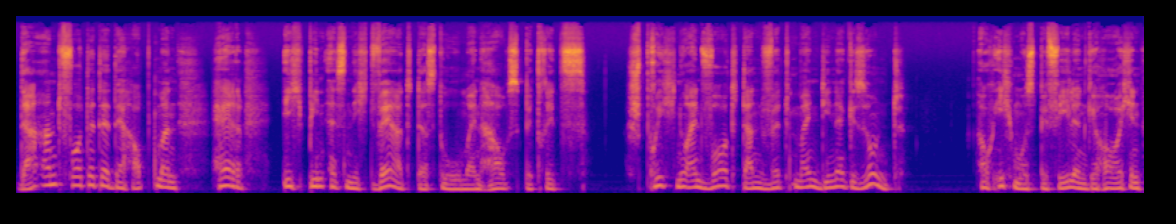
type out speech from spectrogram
Da antwortete der Hauptmann, Herr, ich bin es nicht wert, dass du mein Haus betrittst. Sprich nur ein Wort, dann wird mein Diener gesund. Auch ich muss Befehlen gehorchen,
